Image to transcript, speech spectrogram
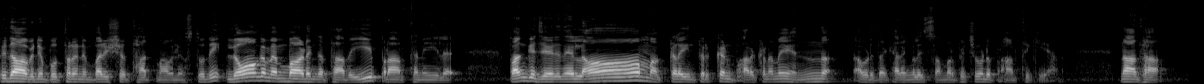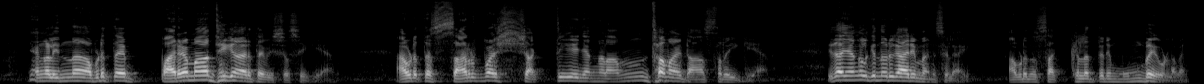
പിതാവിനും പുത്രനും പരിശുദ്ധാത്മാവിനും സ്തുതി. ലോകമെമ്പാടും കർത്താവ് ഈ പ്രാർത്ഥനയിൽ പങ്കുചേരുന്ന എല്ലാ മക്കളെയും തൃക്കൺ പാർക്കണമേ എന്ന് അവിടുത്തെ കരങ്ങളിൽ സമർപ്പിച്ചുകൊണ്ട് പ്രാർത്ഥിക്കുകയാണ്. നാഥ ഞങ്ങൾ ഇന്ന് അവിടുത്തെ പരമാധികാരത്തെ വിശ്വസിക്കുകയാണ്. അവിടുത്തെ സർവശക്തിയെ ഞങ്ങൾ അന്ധമായിട്ട് ആശ്രയിക്കുകയാണ്. ഇതാ ഞങ്ങൾക്ക് ഇന്നൊരു കാര്യം മനസ്സിലായി. അവിടുന്ന് സകലത്തിന് മുമ്പേ ഉള്ളവൻ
